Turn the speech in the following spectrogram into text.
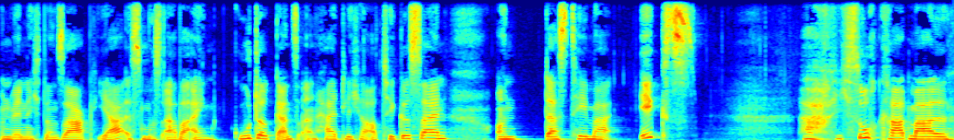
Und wenn ich dann sage, ja, es muss aber ein guter, ganzheitlicher Artikel sein und das Thema X, ach, ich suche gerade mal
